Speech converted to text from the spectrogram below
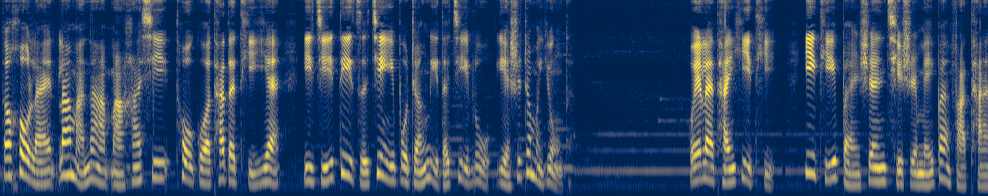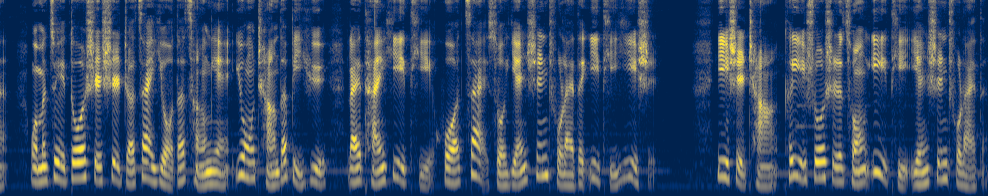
到后来，拉玛那马哈西透过他的体验以及弟子进一步整理的记录，也是这么用的。回来谈一体，一体本身其实没办法谈，我们最多是试着在有的层面用场的比喻来谈一体或在所延伸出来的一体意识。意识场可以说是从一体延伸出来的。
